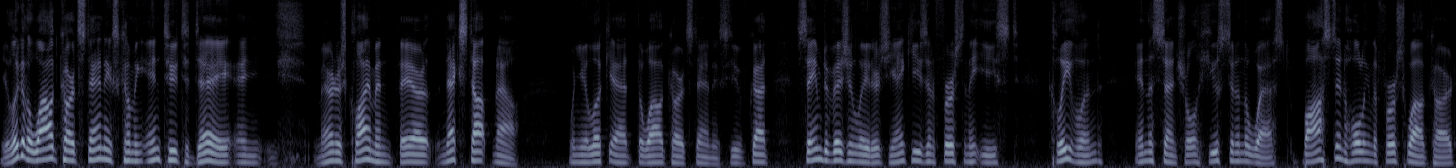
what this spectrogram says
You look at the wild card standings coming into today, and Mariners climbing. They are next up now. When you look at the wild card standings, you've got same division leaders: Yankees in first in the East, Cleveland in the Central, Houston in the West, Boston holding the first wild card.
